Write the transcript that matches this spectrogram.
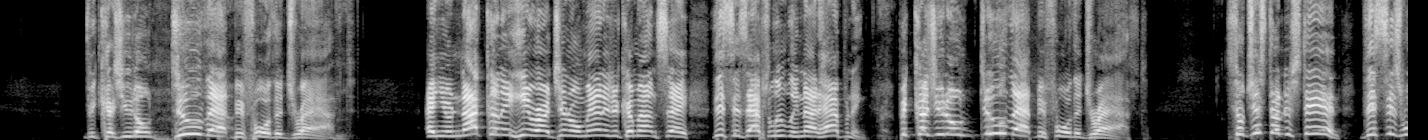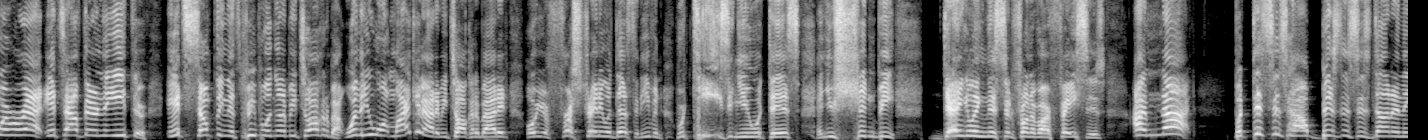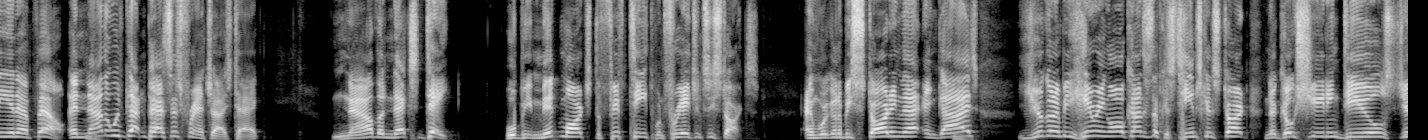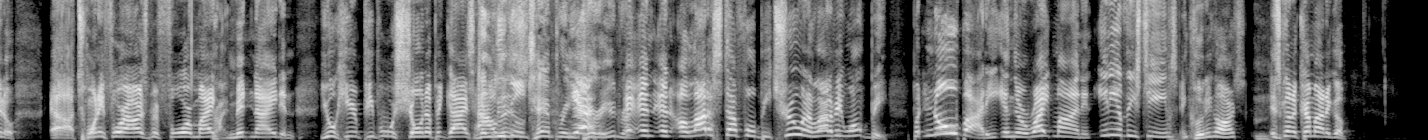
Because you don't do that before the draft. And you're not going to hear our general manager come out and say, This is absolutely not happening. Because you don't do that before the draft. So just understand, this is where we're at. It's out there in the ether. It's something that people are going to be talking about. Whether you want Mike and I to be talking about it, or you're frustrated with us and even we're teasing you with this, and you shouldn't be dangling this in front of our faces. I'm not. But this is how business is done in the NFL. And now that we've gotten past this franchise tag, now the next date will be mid March, the 15th, when free agency starts. And we're going to be starting that. And guys, you're going to be hearing all kinds of stuff because teams can start negotiating deals, you know, uh, 24 hours before Mike Right. midnight, and you'll hear people were showing up at guys' The houses. legal tampering Yeah, period, right. And and a lot of stuff will be true, and a lot of it won't be. But nobody in their right mind in any of these teams, including ours, Mm. is going to come out and go,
